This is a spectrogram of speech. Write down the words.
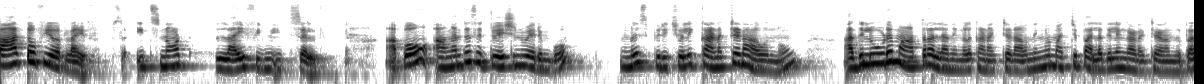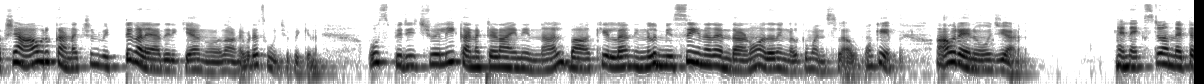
part of your life it's not life in itself അപ്പോൾ അങ്ങനത്തെ സിറ്റുവേഷൻ വരുമ്പോൾ നിങ്ങൾ സ്പിരിച്വലി കണക്റ്റഡ് ആവുന്നു. അതിലൂടെ മാത്രമല്ല നിങ്ങൾ കണക്റ്റഡ് ആവും നിങ്ങൾ മറ്റ് പലതിലും കണക്റ്റഡ് ആവുന്നു പക്ഷേ ആ ഒരു കണക്ഷൻ വിട്ട് കളയാതിരിക്കുക എന്നുള്ളതാണ് ഇവിടെ സൂചിപ്പിക്കുന്നത്. അപ്പോൾ സ്പിരിച്വലി കണക്റ്റഡ് ആയി നിന്നാൽ ബാക്കിയുള്ള നിങ്ങൾ മിസ് ചെയ്യുന്നത് എന്താണോ അത് നിങ്ങൾക്ക് മനസ്സിലാവും. ഓക്കെ ആ ഒരു എനർജിയാണ് നെക്സ്റ്റ് വന്നിട്ട്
